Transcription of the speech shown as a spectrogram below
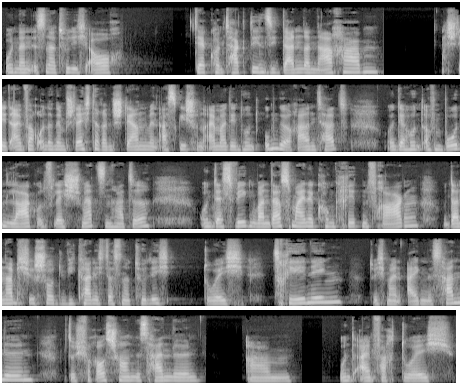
Und dann ist natürlich auch der Kontakt, den sie dann danach haben, steht einfach unter einem schlechteren Stern, wenn Aski schon einmal den Hund umgerannt hat und der Hund auf dem Boden lag und vielleicht Schmerzen hatte. Und deswegen waren das meine konkreten Fragen. Und dann habe ich geschaut, wie kann ich das natürlich durch Training, durch mein eigenes Handeln, durch vorausschauendes Handeln ähm, und einfach durch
